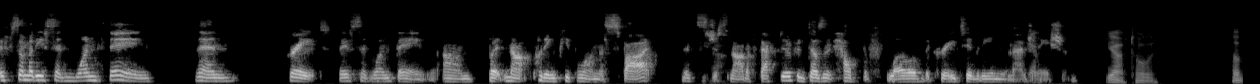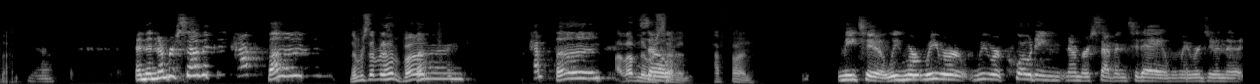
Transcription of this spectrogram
if somebody said one thing, then great, they said one thing, um, but not putting people on the spot it's just not effective. It doesn't help the flow of the creativity and the imagination. Yeah, yeah totally. Love that. Yeah. And then number seven is have fun. Number seven, have fun. fun. Have fun. I love number so, seven. Have fun. Me too. We were we were we were quoting number seven today when we were doing the.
